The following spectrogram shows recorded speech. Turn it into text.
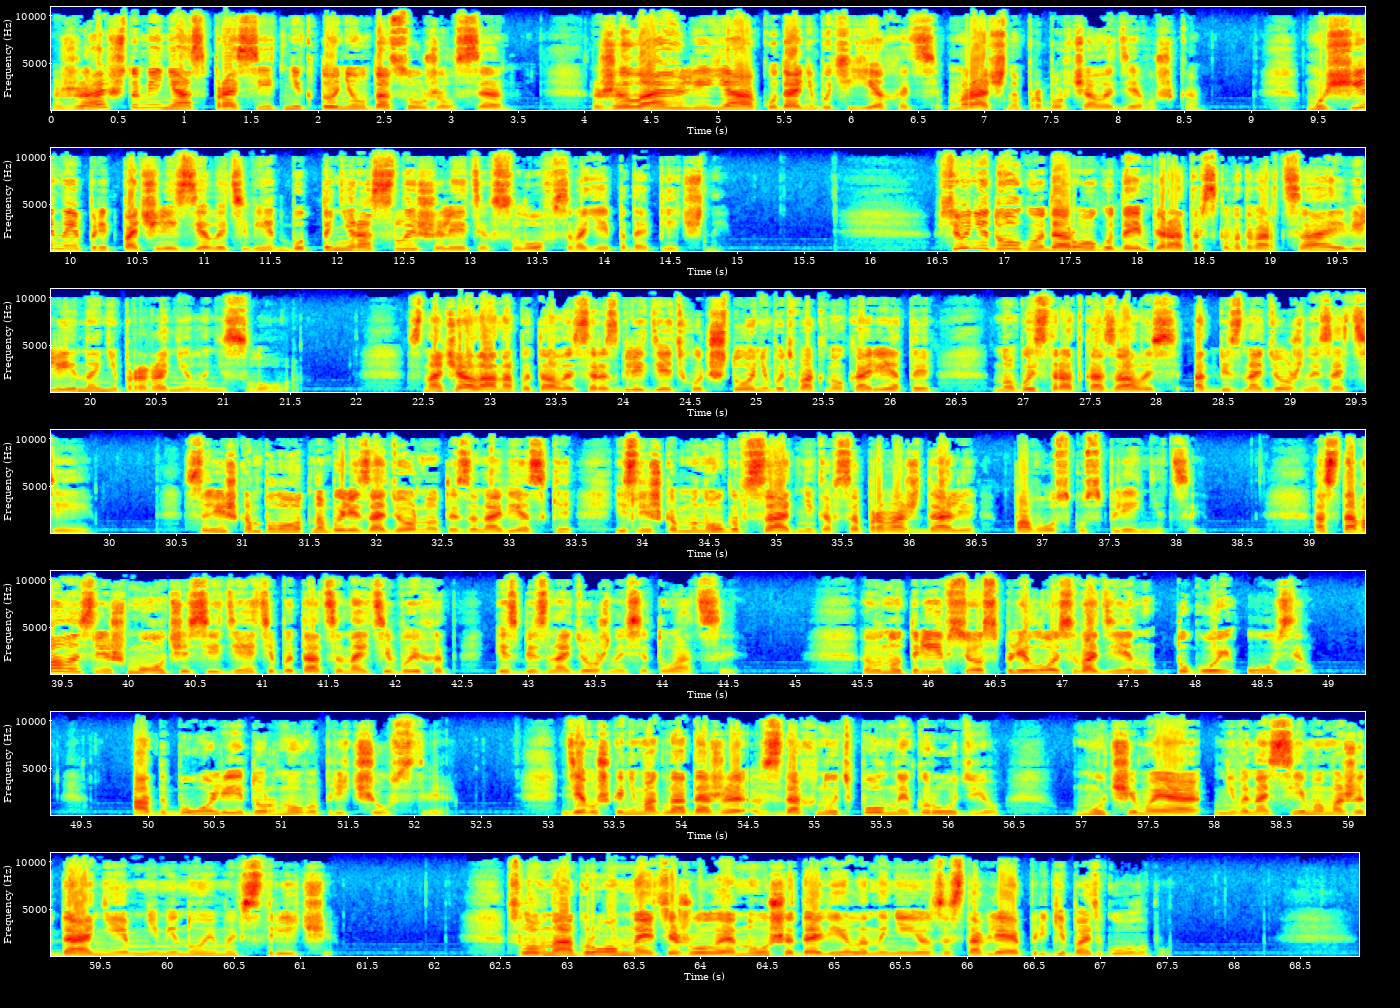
Жаль, что меня спросить никто не удосужился. Желаю ли я куда-нибудь ехать, мрачно пробурчала девушка. Мужчины предпочли сделать вид, будто не расслышали этих слов своей подопечной. Всю недолгую дорогу до императорского дворца Эвелина не проронила ни слова. Сначала она пыталась разглядеть хоть что-нибудь в окно кареты, но быстро отказалась от безнадежной затеи. Слишком плотно были задернуты занавески, и слишком много всадников сопровождали повозку с пленницей. Оставалось лишь молча сидеть и пытаться найти выход из безнадежной ситуации. Внутри все сплелось в один тугой узел от боли и дурного предчувствия. Девушка не могла даже вздохнуть полной грудью, мучимая невыносимым ожиданием неминуемой встречи. Словно огромная тяжелая ноша давила на нее, заставляя пригибать голову.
